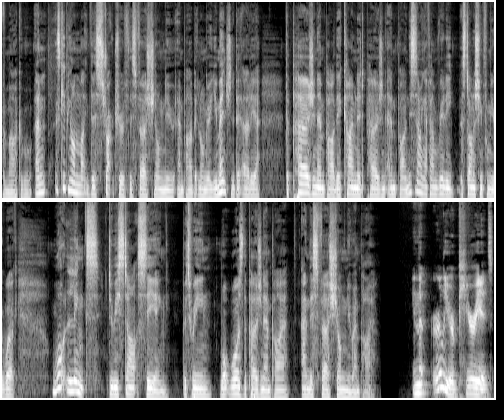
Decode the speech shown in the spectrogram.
remarkable. And it's keeping on like the structure of this first Xiongnu Empire a bit longer. You mentioned a bit earlier the Persian Empire, the Achaemenid Persian Empire. And this is something I found really astonishing from your work. What links do we start seeing between what was the Persian Empire and this first Xiongnu Empire? In the earlier periods,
